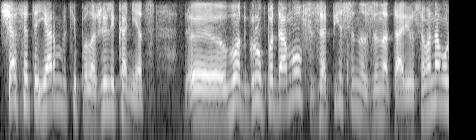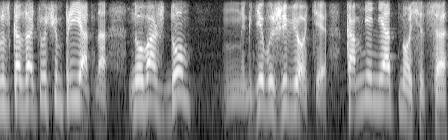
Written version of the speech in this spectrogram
Сейчас этой ярмарке положили конец. Вот группа домов записана за нотариусом. Она может сказать, очень приятно, но ваш дом где вы живете, ко мне не относится.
